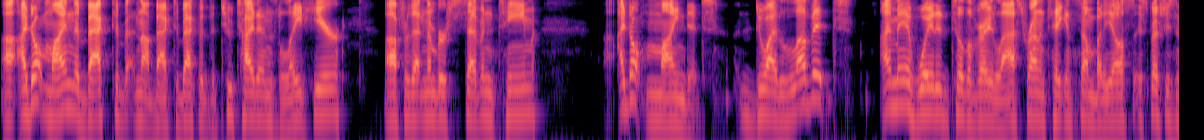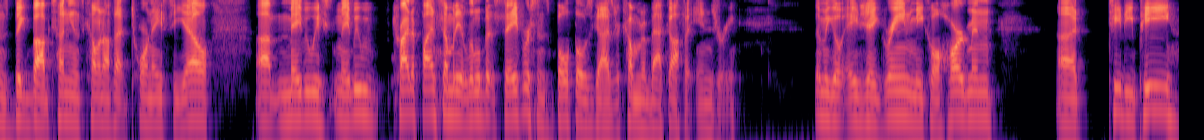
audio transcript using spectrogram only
Uh, I don't mind the back to back, not back to back, but the two tight ends late here uh, for that number seven team. I don't mind it. Do I love it? I may have waited till the very last round and taken somebody else, especially since Big Bob Tonyan's coming off that torn ACL. Uh, maybe we maybe we try to find somebody a little bit safer since both those guys are coming back off an of injury. Then we go AJ Green, Mecole Hardman, uh, TDP,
